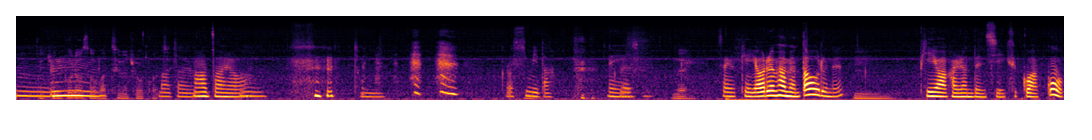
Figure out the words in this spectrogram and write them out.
음, 뿌려서 음. 맡으면 좋을 것 같아요. 맞아요. 맞아요. 음. 정말 그렇습니다. 네. 그래서 네. 그래서 이렇게 여름 하면 떠오르는 음, 비와 관련된 시 듣고 왔고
